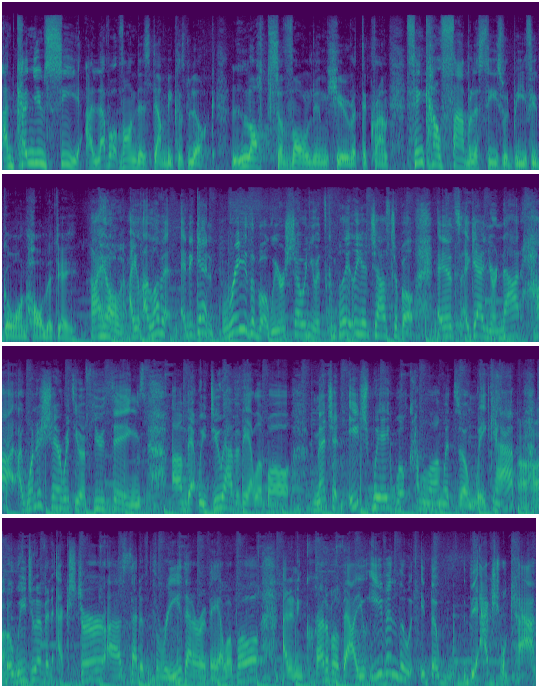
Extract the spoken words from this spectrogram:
And can you see, I love what Vonda's done because look, lots of volume here at the crown. Think how fabulous these would be if you go on holiday. I know, I, I love it. And again, breathable. We were showing you it's completely adjustable. It's, again, you're not hot. I want to share with you a few things um, that we do have available. Mention each wig will come along with its own wig cap, uh -huh. but we do have an extra uh, set of three that are available at an incredible value value. Even the, the, the actual cap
